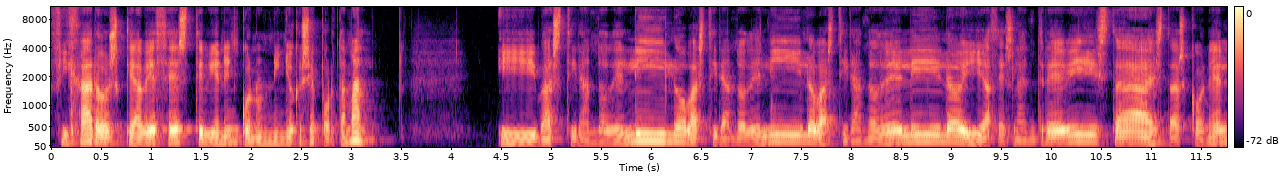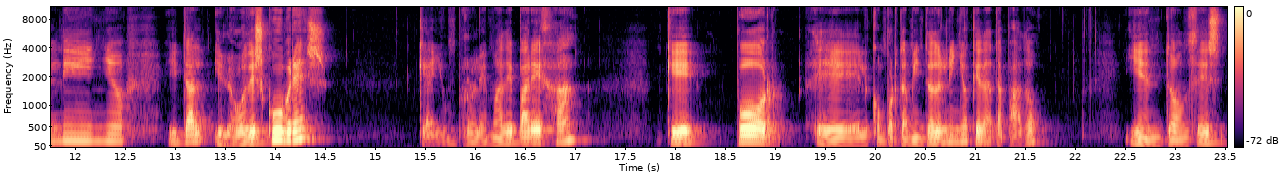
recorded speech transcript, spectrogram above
fijaros que a veces te vienen con un niño que se porta mal. Y vas tirando del hilo, vas tirando del hilo, vas tirando del hilo y haces la entrevista, estás con el niño y tal. Y luego descubres que hay un problema de pareja que por eh, el comportamiento del niño queda tapado. Y entonces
